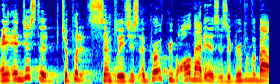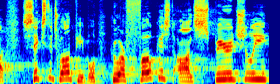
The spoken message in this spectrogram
And, and just to, to put it simply, it's just a growth group, all that is, is a group of about six to 12 people who are focused on spiritually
